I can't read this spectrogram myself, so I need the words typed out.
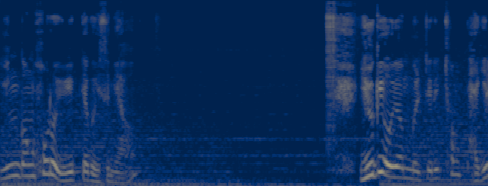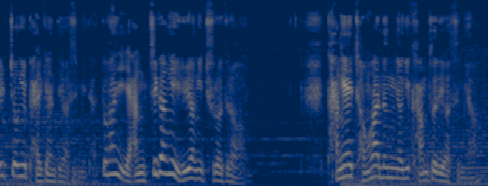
인공호로 유입되고 있으며 유기오염 물질이 총 101종이 발견되었습니다. 또한 양쯔강의 유량이 줄어들어 강의 정화 능력이 감소되었으며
